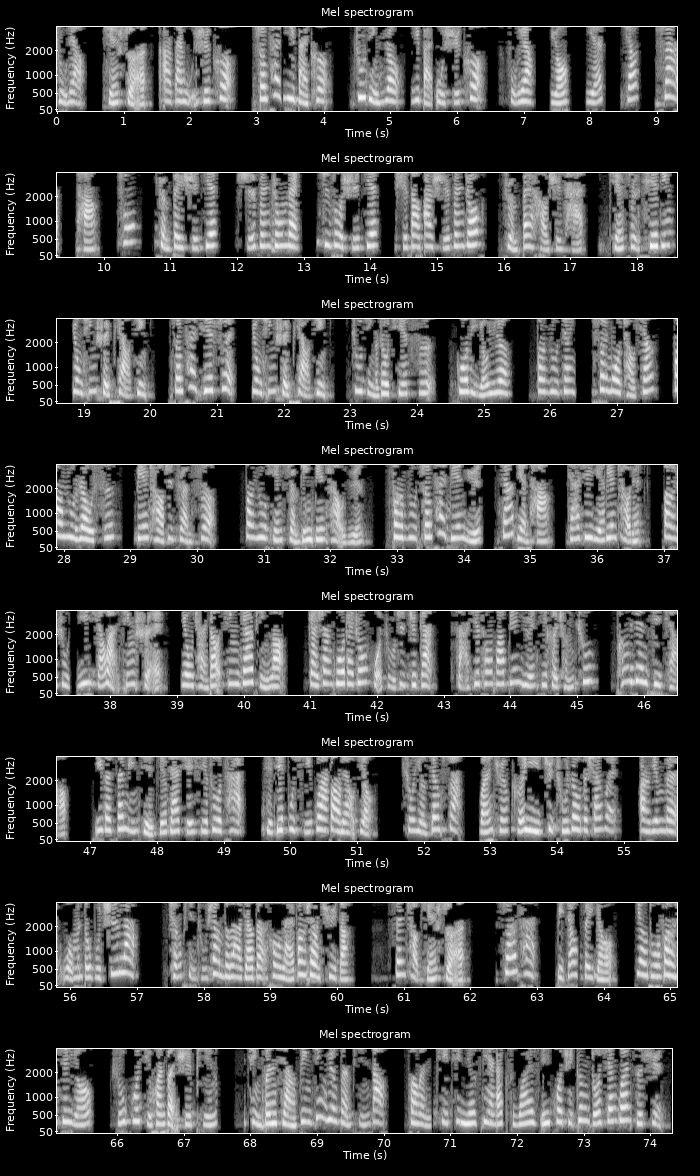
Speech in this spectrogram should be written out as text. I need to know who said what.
Speaker 1: 主料：甜笋二百五十克，酸菜一百克，猪颈肉一百五十克。辅料：油、盐、姜、蒜、糖、葱。准备时间：十分钟内。制作时间：十到二十分钟。准备好食材：甜笋切丁，用清水漂净；酸菜切碎，用清水漂净；猪颈肉切丝。锅里油热，放入姜、蒜末炒香，放入肉丝，煸炒至转色，放入甜笋丁煸炒匀，放入酸菜煸匀，加点糖，加些盐煸炒匀，放入一小碗清水，用铲刀轻夹平了，盖上锅盖中火煮至至干，撒些葱花煸匀即可盛出。烹饪技巧：一个三名姐姐家学习做菜，姐姐不习惯爆料酒，说有姜蒜完全可以去除肉的膻味；二因为我们都不吃辣，成品图上的辣椒的后来放上去的。三炒甜笋、酸菜比较费油，要多放些油。如果喜欢本视频，请分享并订阅本频道，访问 T T News 点 X Y Z 获取更多相关资讯。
